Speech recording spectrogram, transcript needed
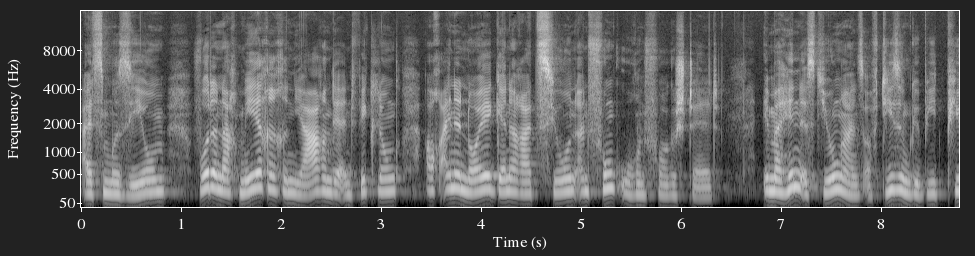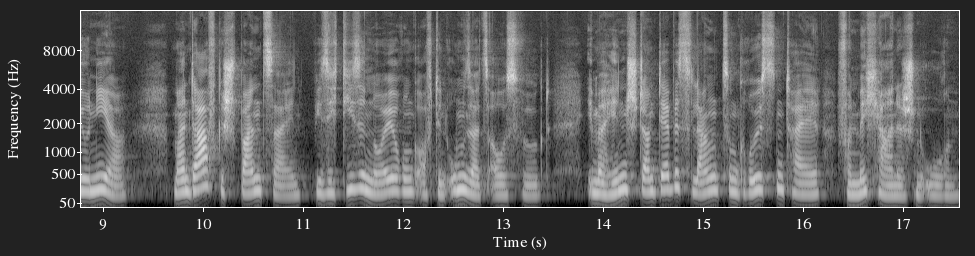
als Museum wurde nach mehreren Jahren der Entwicklung auch eine neue Generation an Funkuhren vorgestellt. Immerhin ist Junghans auf diesem Gebiet Pionier. Man darf gespannt sein, wie sich diese Neuerung auf den Umsatz auswirkt. Immerhin stammt der bislang zum größten Teil von mechanischen Uhren.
